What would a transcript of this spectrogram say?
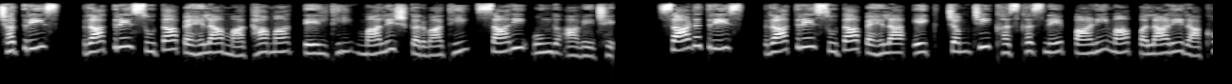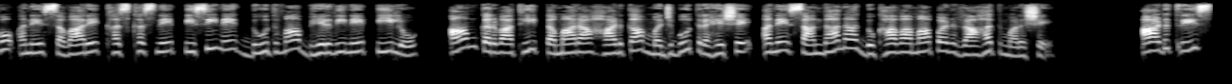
છત્રીસ, રાત્રે સૂતા પહેલા માથામાં તેલથી માલિશ કરવાથી સારી ઊંઘ આવે છે. સાડત્રીસ, રાત્રે સૂતા પહેલા એક ચમચી ખસખસને પાણીમાં પલાળી રાખો અને સવારે ખસખસને પીસીને દૂધમાં ભેળવીને પી લો. આમ કરવાથી તમારા હાડકાં મજબૂત રહેશે અને સાંધાના દુખાવામાં પણ રાહત મળશે. આડત્રીસ,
